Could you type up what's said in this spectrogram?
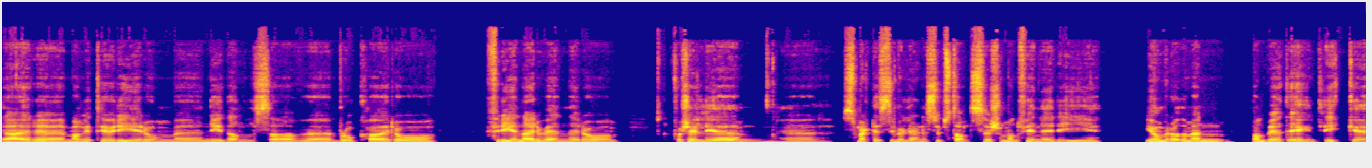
Det er eh, mange teorier om eh, nydannelse av eh, blodkar og frie nerveender og forskjellige smertestimulerende substanser som man finner i, i området, men man vet egentlig ikke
